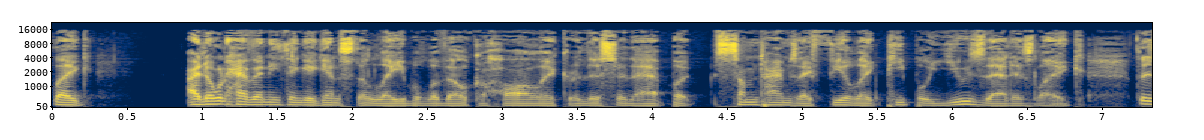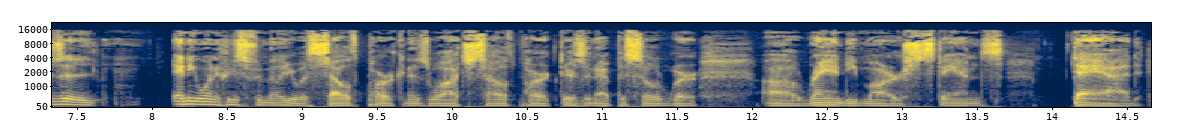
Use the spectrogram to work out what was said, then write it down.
like I don't have anything against the label of alcoholic or this or that, but sometimes I feel like people use that as like there's a anyone who's familiar with South Park and has watched South Park, there's an episode where uh, Randy Marsh, Stan's dad,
